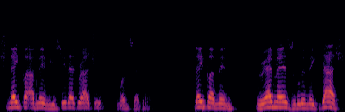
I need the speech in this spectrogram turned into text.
Shnei Pa'amim. You see that Rashi? One second. Shnei Pa'amim. Remez Lemikdash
